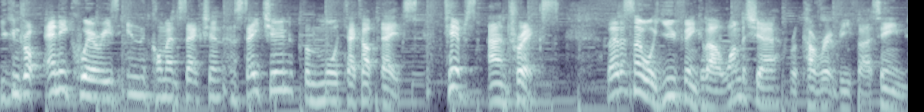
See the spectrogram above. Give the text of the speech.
You can drop any queries in the comment section and stay tuned for more tech updates, tips, and tricks. Let us know what you think about Wondershare Recoverit v13.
